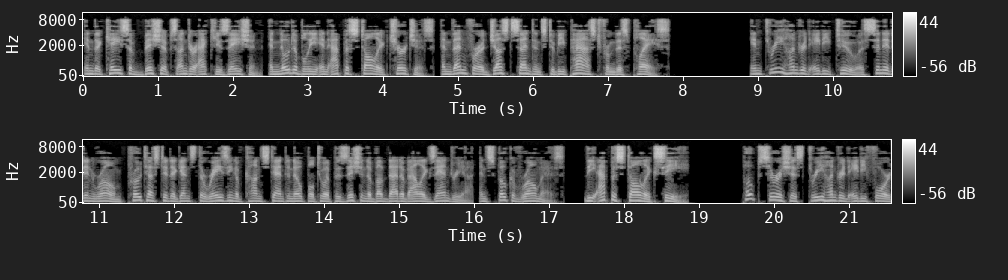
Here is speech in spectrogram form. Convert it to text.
in the case of bishops under accusation, and notably in apostolic churches, and then for a just sentence to be passed from this place. In 382 a synod in Rome protested against the raising of Constantinople to a position above that of Alexandria, and spoke of Rome as the Apostolic See. Pope Siricius 384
